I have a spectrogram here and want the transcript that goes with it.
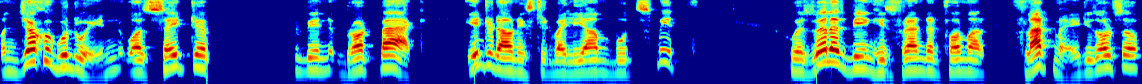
Njoku Goodwin was said to have been brought back into Downing Street by Liam Booth Smith, who, as well as being his friend and former flatmate, is also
